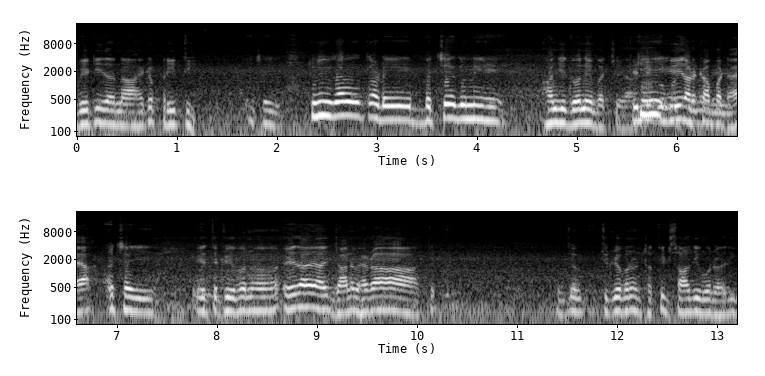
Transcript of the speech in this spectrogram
ਬੇਟੀ ਦਾ ਨਾਮ ਹੈਗਾ ਪ੍ਰੀਤੀ। ਅੱਛਾ ਜੀ। ਤੁਸੀਂ ਸਰ ਤੁਹਾਡੇ ਬੱਚੇ ਦੋਨੇ ਹਾਂਜੀ ਦੋਨੇ ਬੱਚੇ ਆ। ਕਿੰਨੀ ਇਹ ਲੜਕਾ ਵੱਡਾ ਆ। ਅੱਛਾ ਜੀ। ਇਹ ਤਕਰੀਬਨ ਇਹਦਾ ਜਨਮ ਹੈਗਾ ਤ- ਜ- ਤਕਰੀਬਨ 38 ਸਾਲ ਦੀ ਉਮਰ ਹੈ ਇਹਦੀ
